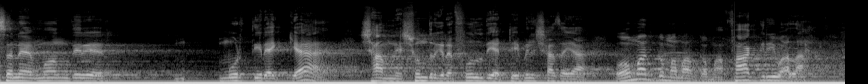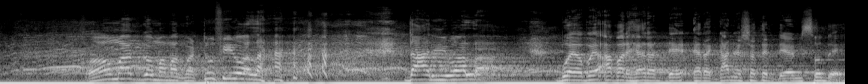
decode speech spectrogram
পিছনে মন্দিরের মূর্তি রেখা সামনে সুন্দর করে ফুল দিয়ে টেবিল সাজাইয়া, ও মাগ্য মামা গমা ফাগরিওয়ালা, ও মাগ্য মামা গমা টুফিওয়ালা, দাড়িওয়ালা, বয়ে বয়ে আবার হেরা হেরা গানের সাথে ড্যান্সও দেয়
